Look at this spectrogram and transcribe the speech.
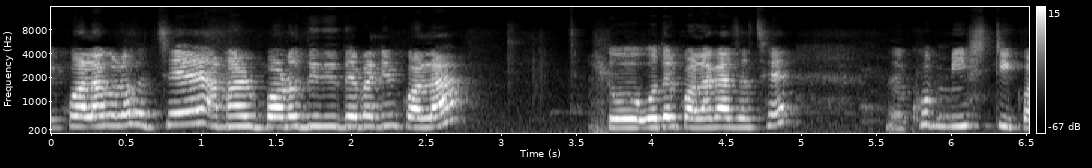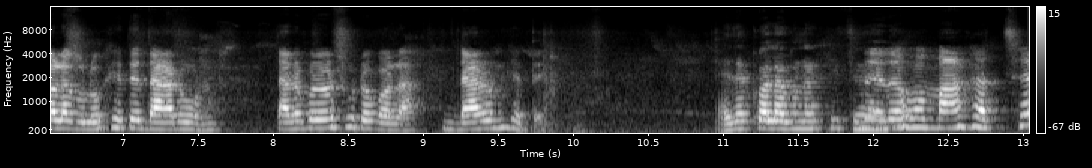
এই কলাগুলো হচ্ছে আমার বড় দিদিদের বাড়ির কলা। তো ওদের কলা গাছ আছে। খুব মিষ্টি কলাগুলো খেতে দারুণ। তার উপরে আবার ছোটো কলা দারুণ খেতে। এটা কলাগুলো কিছু এই দেখো মা খাচ্ছে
